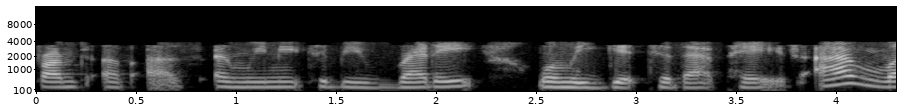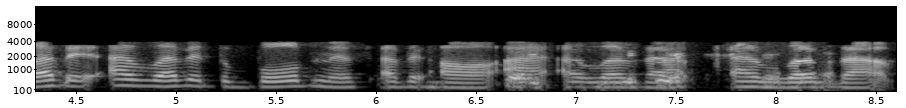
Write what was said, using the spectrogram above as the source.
front of us, and we need to be ready when we get to that page. I love it. I love it. The boldness of it all. I, I love that. I love that.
